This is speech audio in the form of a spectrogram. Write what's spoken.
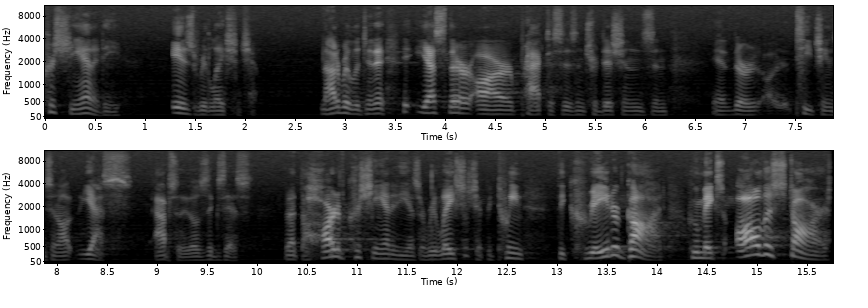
Christianity is relationship, not a religion. Yes, there are practices and traditions and, and there are uh, teachings and all. Yes, absolutely, those exist. But at the heart of Christianity is a relationship between the Creator God who makes all the stars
